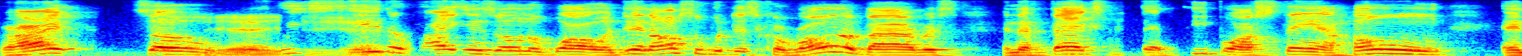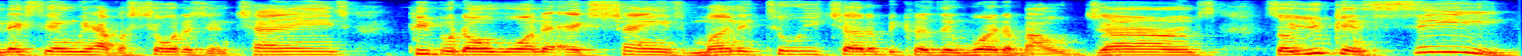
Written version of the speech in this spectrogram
right? So Yeah, we see the writings on the wall. And then also with this coronavirus and the fact that people are staying home and they saying we have a shortage in change. People don't want to exchange money to each other because they're worried about germs. So you can see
